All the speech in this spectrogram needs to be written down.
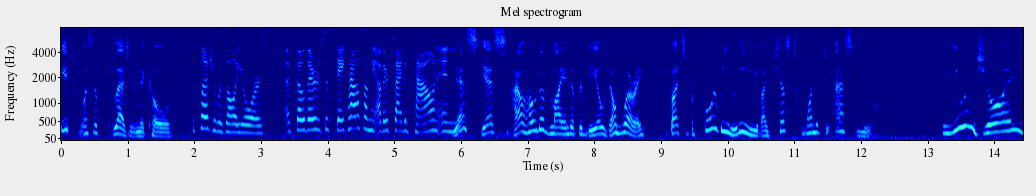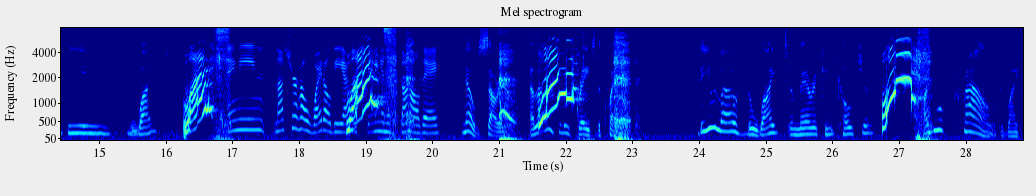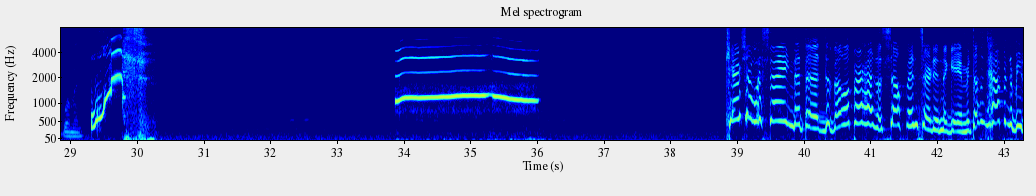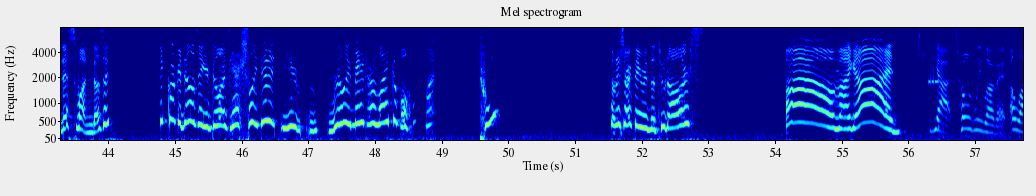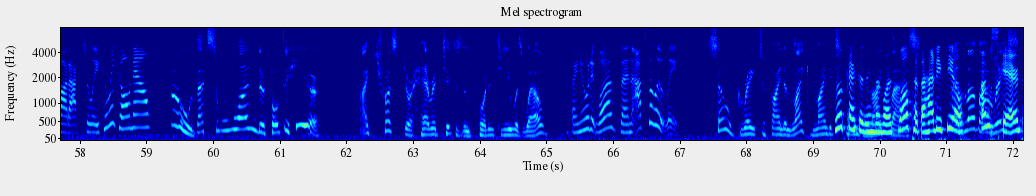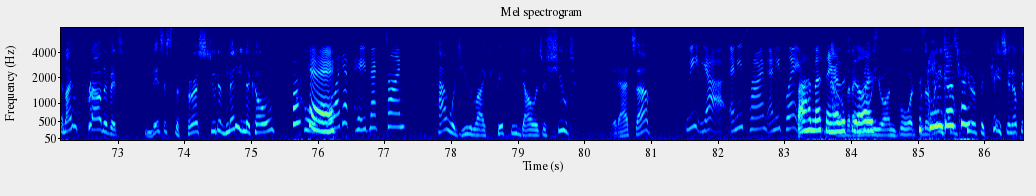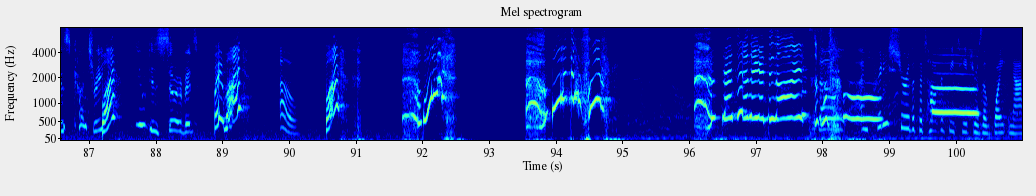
It was a pleasure, Nicole. The pleasure was all yours. Uh, so there's a steakhouse on the other side of town, and Yes, yes, I'll hold up my end of the deal, don't worry. But before we leave, I just wanted to ask you do you enjoy being white? What? I mean, not sure how white I'll be after What? standing in the sun all day. No, sorry. Allow me to rephrase the question. Do you love the white American culture? What? Are you a proud white woman? What? Kersha was saying that the developer has a self-insert in the game. It doesn't happen to be this one, does it? Hey, Crocodile saying realize he actually did it. He really made her likable. What? Two? Tony Stark thing with the two dollars? Oh my god! Yeah, totally love it. A lot, actually. Can we go now? Oh, that's wonderful to hear. I trust your heritage is important to you as well. If I knew what it was, then absolutely. So great to find a like-minded Real student character in thing my was well, class. Peppa. How do you feel? I love our I'm race, scared. and I'm proud of it. This is the first shoot of many, Nicole. Cool. Okay. Will I get paid next time? How would you like $50 a shoot? It adds up. Sweet, yeah. Anytime, any place. Bahamut thing now are the two I know dollars. you're on board This the game goes from- purification of this country, What? You deserve it. Wait, what? Oh, What? What? What the fuck? That's how they get the so. I'm pretty sure the photography teacher's a white nationalist.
